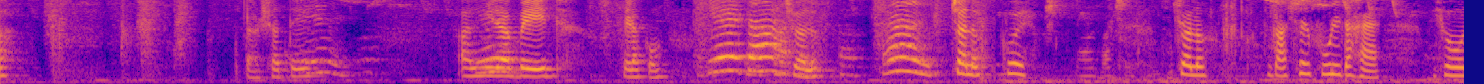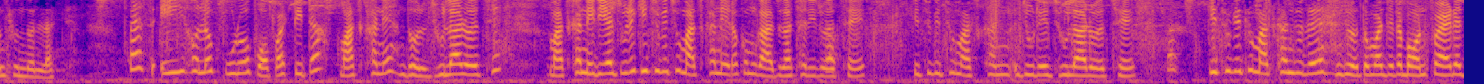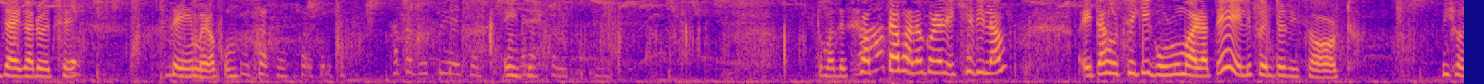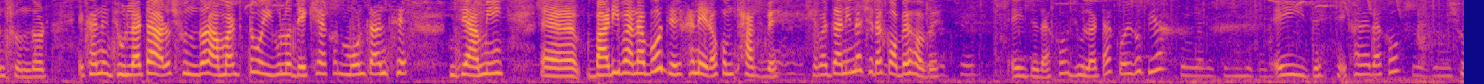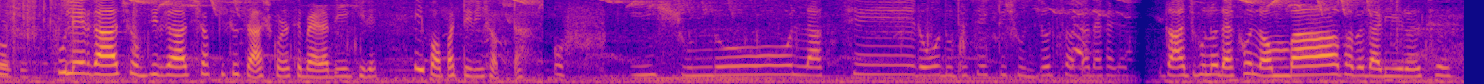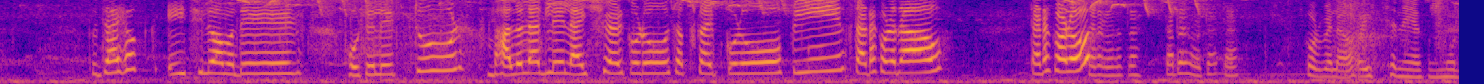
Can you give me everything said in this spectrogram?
তার সাথে আলমিরা বেড এরকম। চলো। চলো কই? চলো গাছের ফুলটা হ্যাঁ। ভীষণ সুন্দর লাগছে। ব্যাস এই হলো পুরো প্রপার্টিটা মাঝখানে দোল ঝুলা রয়েছে। মাঝখান এরিয়া জুড়ে কিছু কিছু মাঝখানে এরকম গাছগাছালি রয়েছে, কিছু কিছু মাঝখান জুড়ে ঝুলা রয়েছে, কিছু কিছু মাঝখান জুড়ে তোমার যেটা বনফায়ারের জায়গা রয়েছে সেম এরকম। এই যে। তোমাদের সবটা ভালো করে দেখিয়ে দিলাম। এটা হচ্ছে কি গরুমারাতে এলিফেন্টের রিসর্ট ভীষণ সুন্দর। এখানে ঝুলাটা আরও সুন্দর। আমার তো ওইগুলো দেখে এখন মন টানছে যে আমি বাড়ি বানাবো যেখানে এরকম থাকবে। এবার জানি না সেটা কবে হবে। এই যে দেখো ঝুলাটা। কই গো পিয়া এই যে, এখানে দেখো ফুলের গাছ, সবজির গাছ সব কিছু চাষ করেছে বেড়া দিয়ে ঘিরে। এই প্রপার্টিরই সবটা। কি সুন্দর লাগছে। রোদ উঠেছে, একটু সূর্যর ছটা দেখা যাচ্ছে। গাছগুলো দেখো লম্বা ভাবে দাঁড়িয়ে রয়েছে। তো যাই হোক এই ছিল আমাদের হোটেলের ট্যুর ভালো লাগলে লাইক শেয়ার করো সাবস্ক্রাইব করো। প্লিজ টাটা করে দাও। টাটা করো। টাটা করবে না। ইচ্ছে নেই এখন মোট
